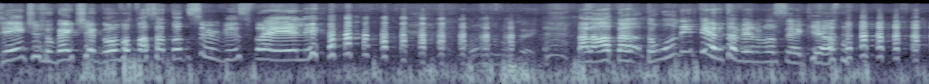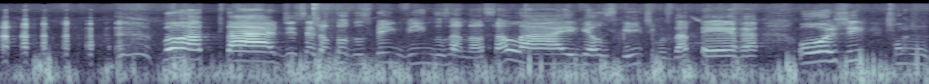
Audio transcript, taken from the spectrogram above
Gente, o Gilberto chegou, vou passar todo o serviço para ele. Quanto não tem? Tá lá, tá, tá, o mundo inteiro tá vendo você aqui, ó. Boa tarde, sejam todos bem-vindos à nossa live, aos ritmos da Terra. Hoje, com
